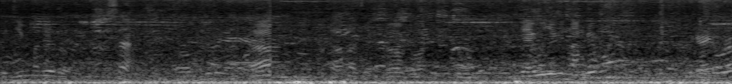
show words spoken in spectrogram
तो जिममध्ये येतो. तो कोण? त्याऐवजी की नांगे मग काय खबर?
